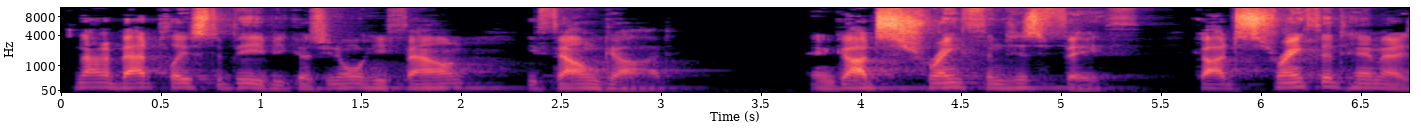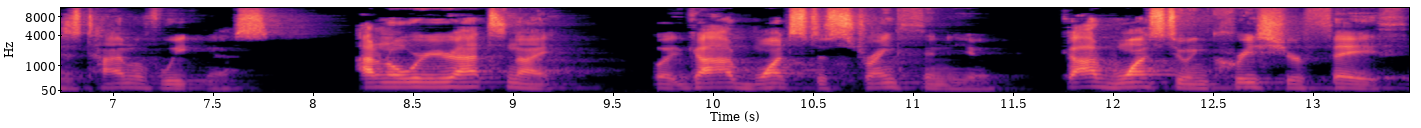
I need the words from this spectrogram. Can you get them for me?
is not a bad place to be because you know what he found? He found God. And God strengthened his faith. God strengthened him at his time of weakness. I don't know where you're at tonight, but God wants to strengthen you. God wants to increase your faith.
